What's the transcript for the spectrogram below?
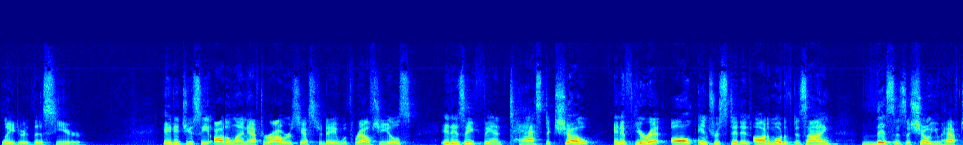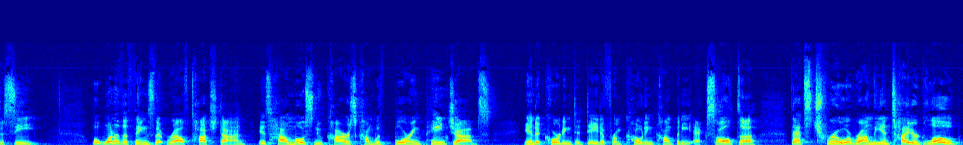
later this year. Hey, did you see Autoline After Hours yesterday with Ralph Gilles? It is a fantastic show, and if you're at all interested in automotive design, this is a show you have to see. But one of the things that Ralph touched on is how most new cars come with boring paint jobs. And according to data from coating company Axalta, that's true around the entire globe.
